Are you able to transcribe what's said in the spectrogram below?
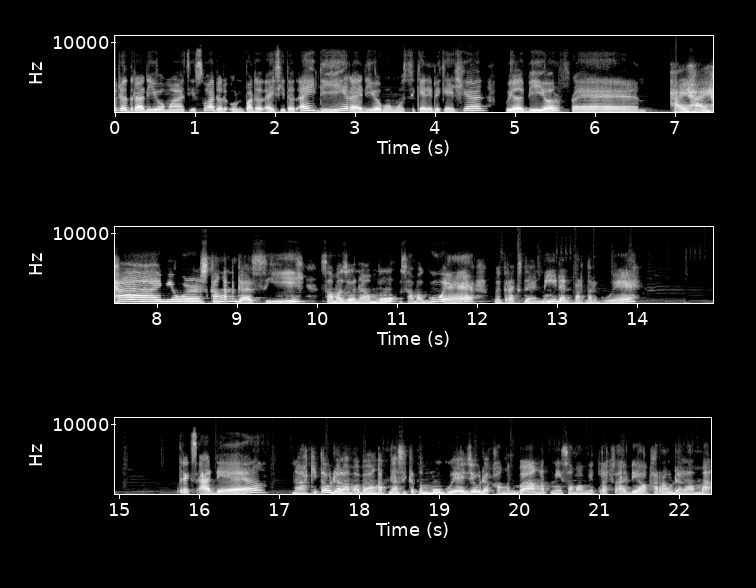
www.radiomahasiswa.unpad.ic.id, Radio and Education will be your friend. Hai hai hai viewers, kangen gak sih sama zonamu sama gue, Mitrex Dani dan partner gue? Trax Adele. Nah, kita udah lama banget gak sih ketemu? Gue aja udah kangen banget nih sama Mitrex Adele karena udah lama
